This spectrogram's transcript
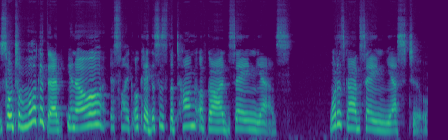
So to look at that, you know, it's like okay, this is the tongue of God saying yes. What is God saying yes to?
